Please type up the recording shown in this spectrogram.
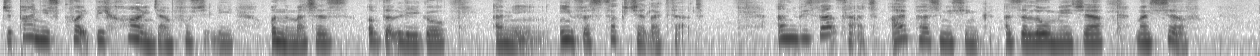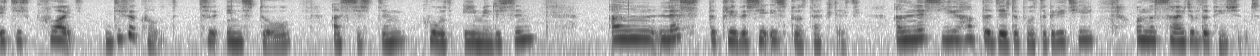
Japan is quite behind, unfortunately, on the matters of the legal, I mean, infrastructure like that. And without that I personally think as a law major myself, it is quite difficult to install a system called e-medicine unless the privacy is protected, unless you have the data portability on the side of the patient,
